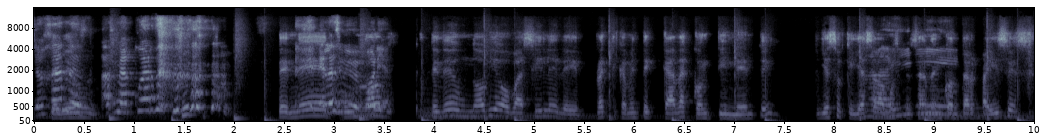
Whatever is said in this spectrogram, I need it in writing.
Johannes, un- hazme acuerdo. Tener, Él es mi un memoria. novio, tener un novio o Basile de prácticamente cada continente. Y eso que ya estábamos Ay. pensando en contar países.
